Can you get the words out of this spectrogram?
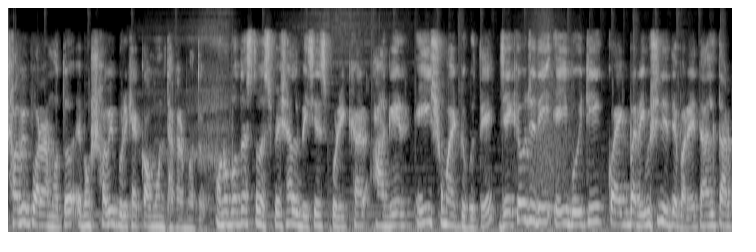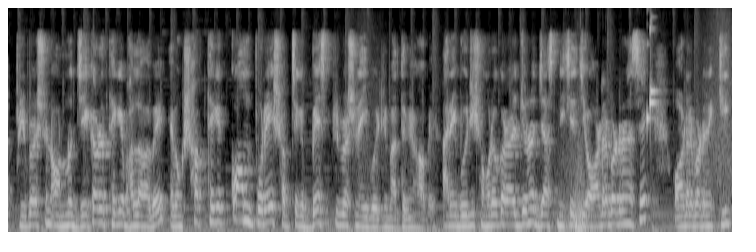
সবই পড়ার মতো এবং সবই পরীক্ষায় কমন থাকার মতো। উনপঞ্চাশতম স্পেশাল বিসিএস পরীক্ষার আগের এই সময়টুকুতে যে কেউ যদি এই বইটি কয়েকবার রিভিশন দিতে পারে, তাহলে তার প্রিপারেশন অন্য যে কারোর থেকে ভালো হবে এবং সব থেকে কম পড়ে সব থেকে বেস্ট প্রিপারেশন এই বইটির মাধ্যমে হবে। আর এই বইটি সংগ্রহ করার জন্য জাস্ট নিচে যে অর্ডার বাটন আছে অর্ডার বাটনে ক্লিক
